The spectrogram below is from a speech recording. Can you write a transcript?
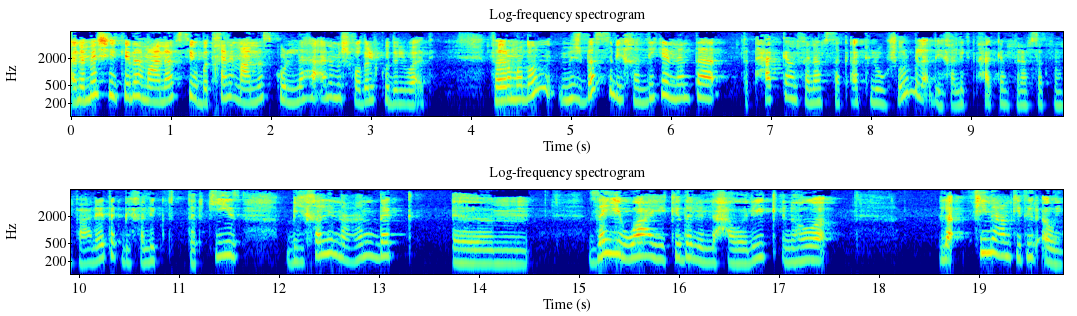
أنا ماشي كده مع نفسي وبتخانق مع الناس كلها أنا مش فاضلكوا دلوقتي. فرمضان مش بس بيخليك إن أنت تتحكم في نفسك أكل وشرب لا بيخليك تتحكم في نفسك في انفعالاتك بيخليك في التركيز بيخلي إن عندك زي وعي كده للي حواليك إن هو لا في نعم كتير قوي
